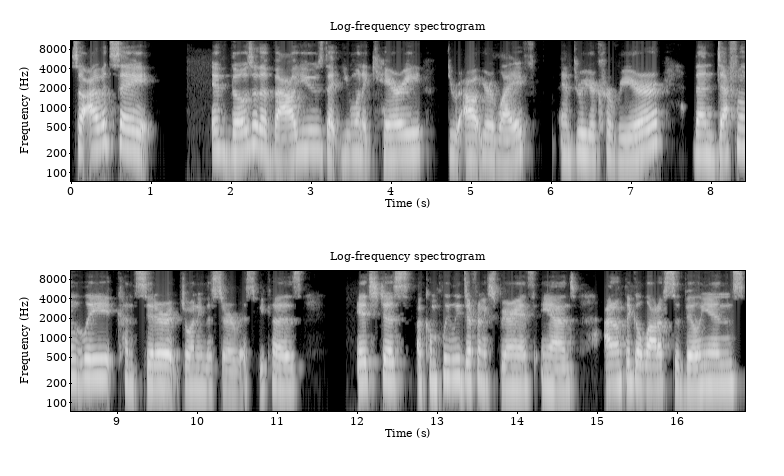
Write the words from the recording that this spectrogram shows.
So I would say if those are the values that you want to carry throughout your life and through your career, then definitely consider joining the service because it's just a completely different experience. And I don't think a lot of civilians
